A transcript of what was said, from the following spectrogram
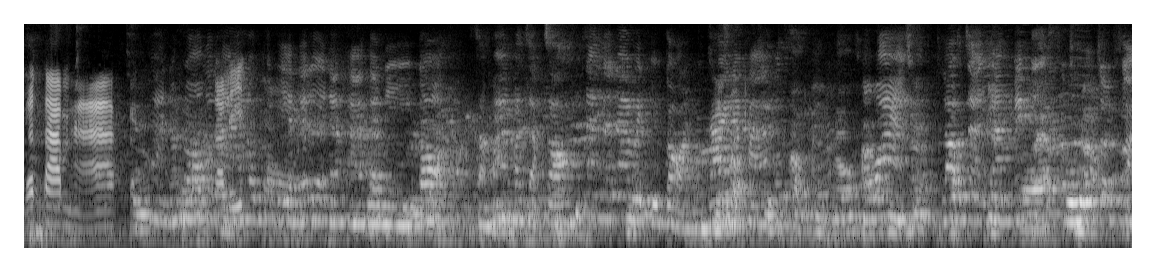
แล้วตามหาน้องๆดาลิลงทะเบียนได้เลยนะคะ ตอนนี้ก็สามารถมาจับจองที่หน้าหน้าเวทีก่อนได้นะคะ เพราะว่าเราจะยังไม่เปิดตูจนกว่า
